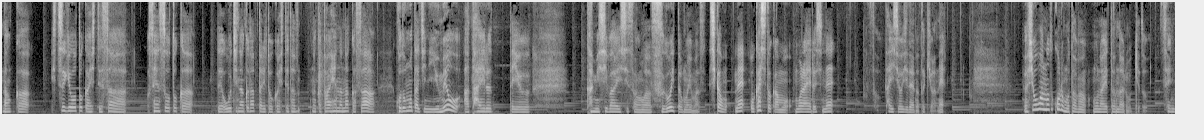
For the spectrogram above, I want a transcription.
なんか失業とかしてさ戦争とかでお家なくなったりとかしてたなんか大変な中さ子供たちに夢を与えるっていう紙芝居師さんはすごいと思います。しかもねお菓子とかももらえるしね。そう大正時代の時はね。昭和のところも多分もらえたんだろうけど戦,、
